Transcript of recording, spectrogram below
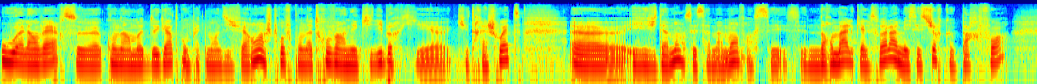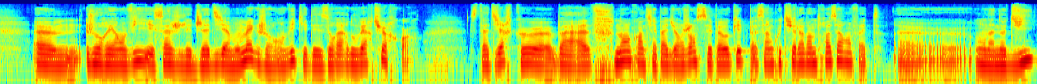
ou à l'inverse, euh, qu'on ait un mode de garde complètement différent. Je trouve qu'on a trouvé un équilibre qui est, euh, qui est très chouette. et évidemment, c'est sa maman. Enfin, c'est, normal qu'elle soit là, mais c'est sûr que parfois, j'aurais envie, et ça, je l'ai déjà dit à mon mec, j'aurais envie qu'il y ait des horaires d'ouverture, quoi. C'est-à-dire que bah non, quand il n'y a pas d'urgence, c'est pas ok de passer un coup de fil à 23 heures en fait. Euh, on a notre vie,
